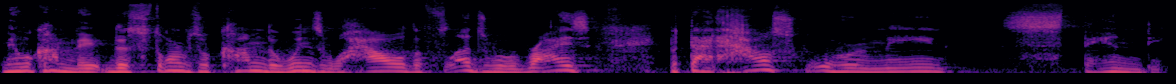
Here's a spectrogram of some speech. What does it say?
They will come. They, the storms will come, the winds will howl, the floods will rise, but that house will remain standing.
